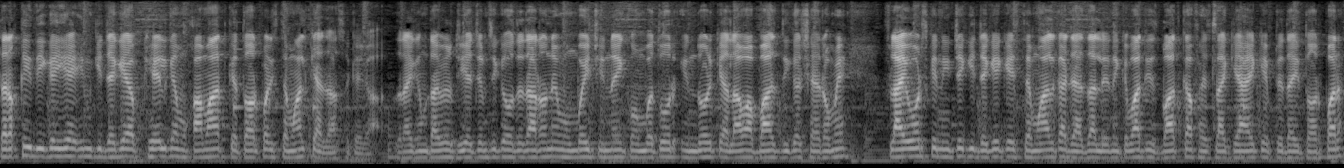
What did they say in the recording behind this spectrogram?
तरक्की दी गई है, इनकी जगह अब खेल के मकाम के तौर पर इस्तेमाल किया जा सकेगा। जरा के मुताबिक जी के अहदेदारों ने मुंबई, चेन्नई कोयम्बतूर इंदौर के अलावा बाज़ दीगर शहरों में फ्लाईओवर्स के नीचे की जगह के इस्तेमाल का जायजा लेने के बाद इस बात का फैसला किया है कि इब्तदाई तौर पर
